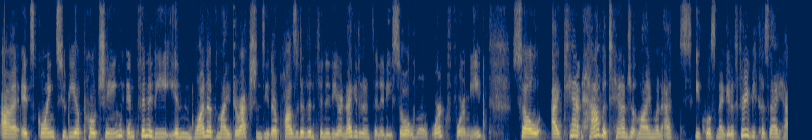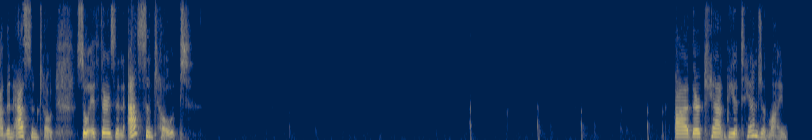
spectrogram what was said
uh, it's going to be approaching infinity in one of my directions, either positive infinity or negative infinity, so it won't work for me. So I can't have a tangent line when x equals negative 3 because I have an asymptote. So if there's an asymptote, uh, there can't be a tangent line.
